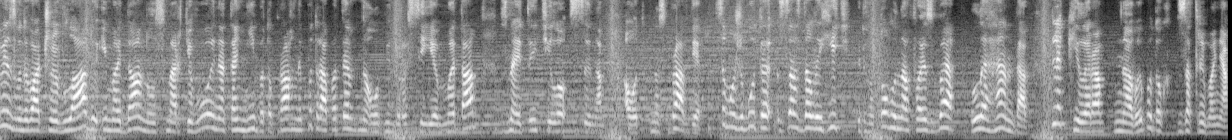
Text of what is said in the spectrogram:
Він звинувачує владу і майдану у смерті воїна та нібито прагне потрапити на обмін до Росії. Мета знайти тіло сина. А от насправді це може бути заздалегідь підготовлена ФСБ легенда для кілера на випадок затримання.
